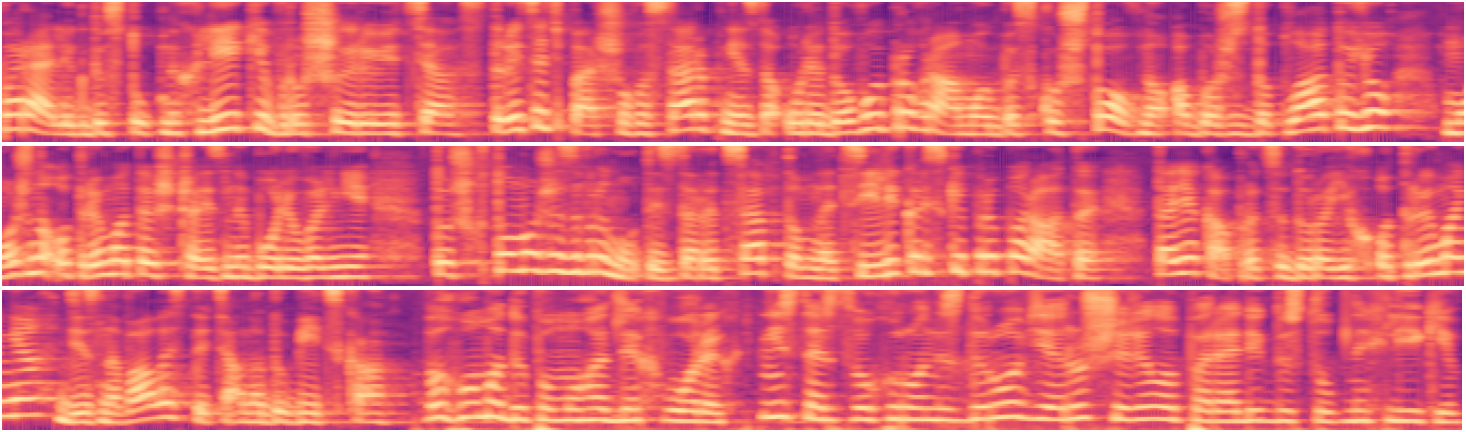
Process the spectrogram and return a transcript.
Перелік доступних ліків розширюється з 31 серпня за урядовою програмою безкоштовно або ж з доплатою можна отримати ще й знеболювальні. Тож хто може звернутись за рецептом на ці лікарські препарати та яка процедура їх отримання, дізнавалась Тетяна Дубіцька. Вагома допомога для хворих. Міністерство охорони здоров'я розширило перелік доступних ліків.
